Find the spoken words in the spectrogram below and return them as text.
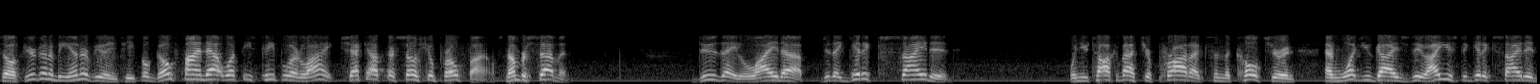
So if you're going to be interviewing people, go find out what these people are like. Check out their social profiles. Number 7. Do they light up? Do they get excited when you talk about your products and the culture and and what you guys do. I used to get excited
